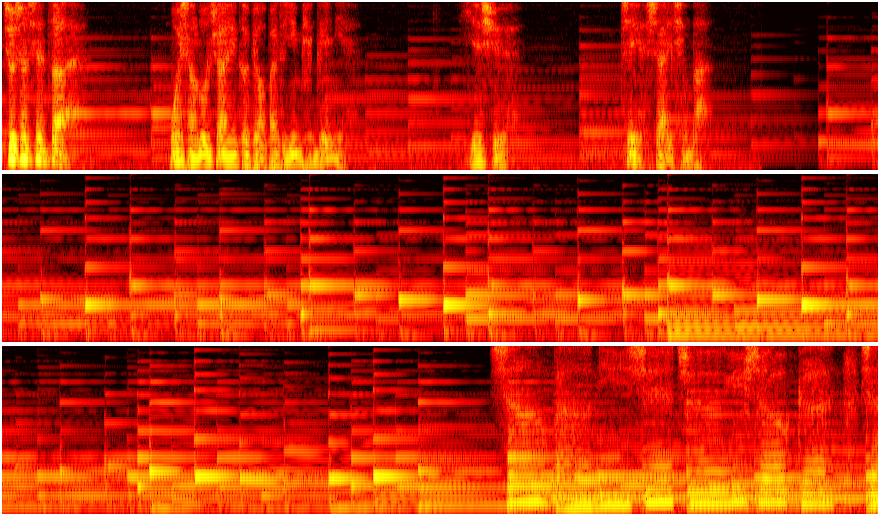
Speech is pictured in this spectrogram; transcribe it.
就像现在，我想录这样一个表白的音频给你。也许。这也是爱情吧。想把你写成一首歌，想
